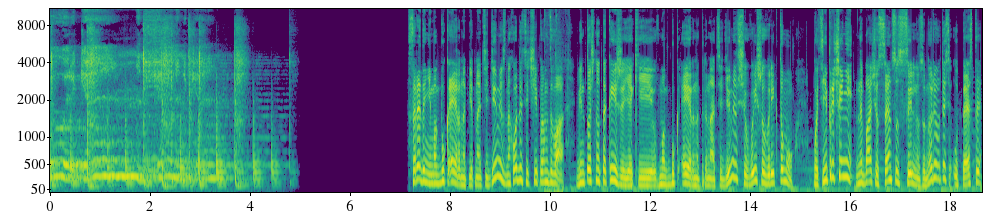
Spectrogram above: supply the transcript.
Do it Всередині MacBook Air на 15 дюймів знаходиться чіп M2. Він точно такий же, як і в MacBook Air на 13 дюймів, що вийшов рік тому. По цій причині не бачу сенсу сильно занурюватись у тести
